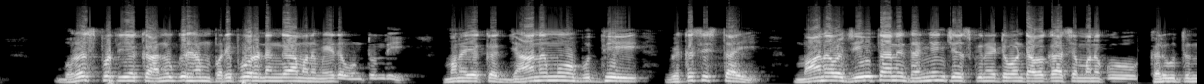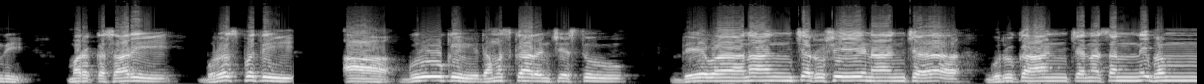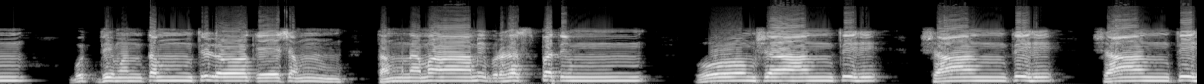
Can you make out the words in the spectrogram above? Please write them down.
బృహస్పతి యొక్క అనుగ్రహం పరిపూర్ణంగా మన మీద ఉంటుంది. మన యొక్క జ్ఞానము బుద్ధి వికసిస్తాయి. మానవ జీవితాన్ని ధన్యం చేసుకునేటువంటి అవకాశం మనకు కలుగుతుంది. మరొక్కసారి బృహస్పతి ఆ గురువుకి నమస్కారం చేస్తూ దేవానాంచ ఋషీణాంచ గురుకాంచన సన్నిభం బుద్ధిమంతం త్రిలోకేశం తం నమామి బృహస్పతిం. ఓం శాంతి శాంతి శాంతి.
